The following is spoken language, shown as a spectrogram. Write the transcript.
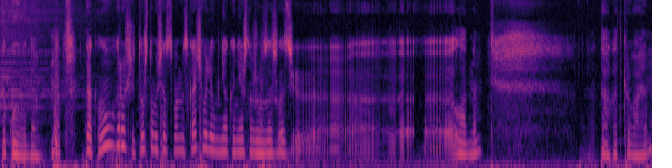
Такой вот, да. Так, ну, короче, то, что мы сейчас с вами скачивали, у меня, конечно же, зашлось... Э, э, ладно. Так, открываем.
